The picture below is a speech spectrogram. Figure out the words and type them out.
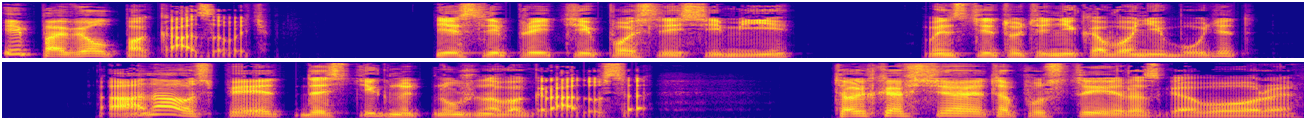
и повел показывать. Если прийти после семьи, в институте никого не будет, а она успеет достигнуть нужного градуса. Только все это пустые разговоры.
